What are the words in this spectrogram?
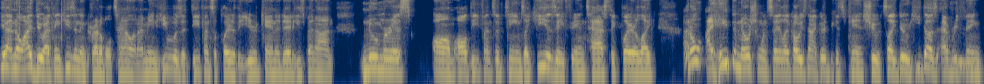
Yeah, no, I do. I think he's an incredible talent. I mean, he was a defensive player of the year candidate. He's been on numerous um all defensive teams. Like he is a fantastic player. Like I don't I hate the notion when say like, oh, he's not good because he can't shoot. It's like, dude, he does everything.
